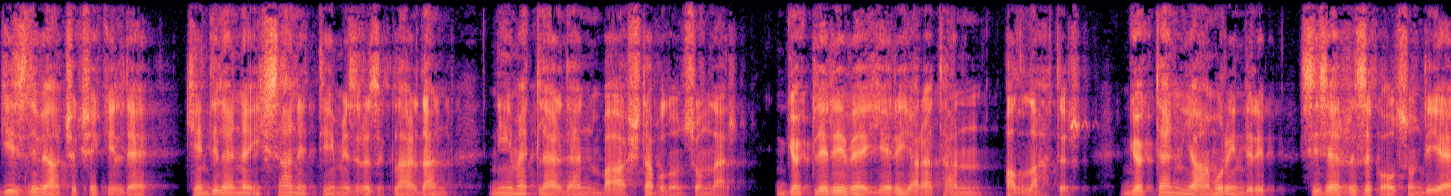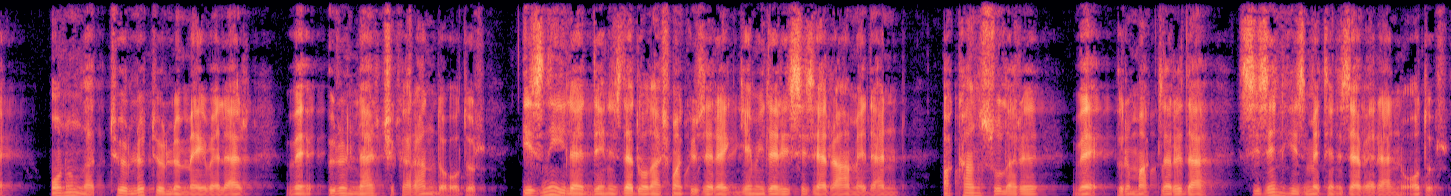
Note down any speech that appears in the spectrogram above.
gizli ve açık şekilde kendilerine ihsan ettiğimiz rızıklardan, nimetlerden bağışta bulunsunlar. Gökleri ve yeri yaratan Allah'tır. Gökten yağmur indirip size rızık olsun diye onunla türlü türlü meyveler ve ürünler çıkaran da odur. İzni ile denizde dolaşmak üzere gemileri size rağm eden, akan suları ve ırmakları da sizin hizmetinize veren odur.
